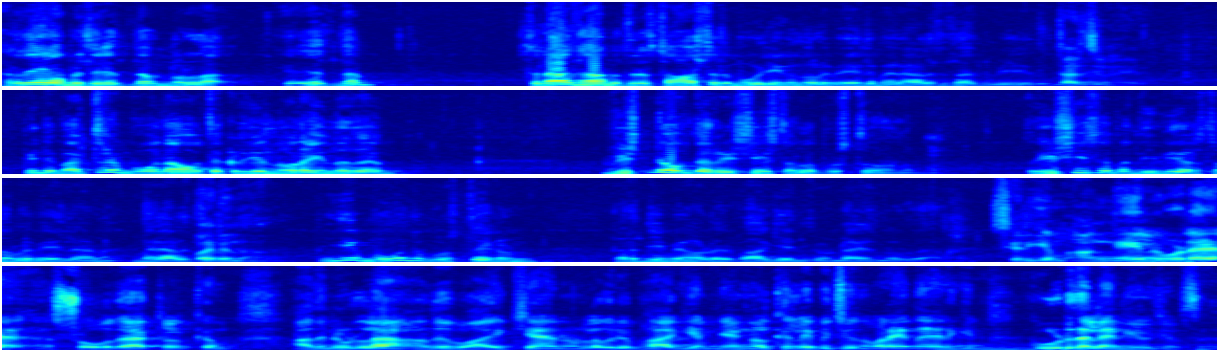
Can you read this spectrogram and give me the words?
ഹൃദയകമ്പത്തിൽ രത്നം എന്നുള്ള രത്നം സനാതനധർമ്മത്തിന്റെ ശാസ്ത്ര മൂല്യം എന്നുള്ള പേരിൽ മലയാളത്തിൽ തർജമ ചെയ്തു. തർജമ ചെയ്തു. പിന്നെ മറ്റൊരു മൂന്നാമത്തെ കൃതി എന്ന് പറയുന്നത് വിഷ്ണു ഓഫ് ദ ഋഷീസ് എന്നുള്ള പുസ്തകമാണ്. ഋഷീസ് സഭ ദിവ്യർസ് എന്നുള്ള പേരിലാണ് മലയാളത്തിൽ വരുന്നത്. ഈ മൂന്ന് പുസ്തകങ്ങളും തർജമയുള്ള ഒരു ഭാഗ്യം എനിക്ക് ഉണ്ടായിരുന്നുള്ളതാണ് ശരിക്കും അങ്ങയിലൂടെ ശ്രോതാക്കൾക്കും അതിനുള്ള അത് വായിക്കാനുള്ള ഒരു ഭാഗ്യം ഞങ്ങൾക്കും ലഭിച്ചു എന്ന് പറയുന്നതായിരിക്കും കൂടുതൽ അനുയോജ്യം സാർ.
